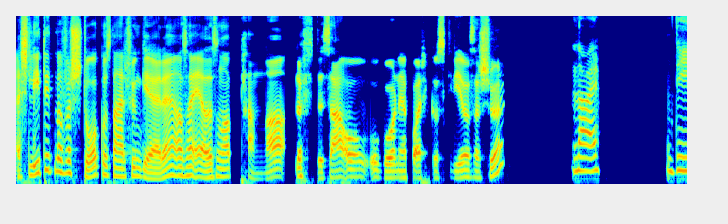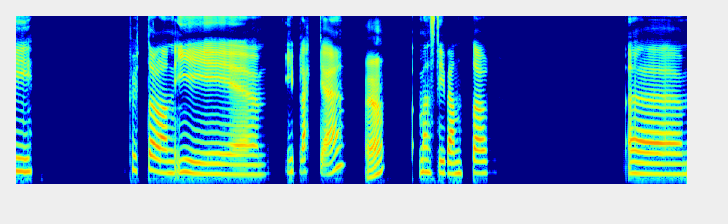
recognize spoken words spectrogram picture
Jeg sliter litt med å forstå hvordan det her fungerer. Altså, Er det sånn at penna løfter seg og, og går ned på arket og skriver av seg sjøl? Nei. De putter den i, eh, i blekket Ja. mens de venter uh,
